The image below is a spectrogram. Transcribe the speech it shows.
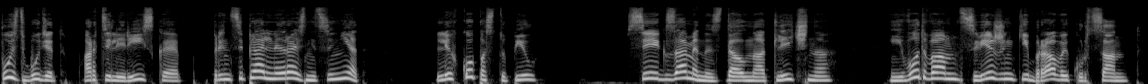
Пусть будет артиллерийское, принципиальной разницы нет. Легко поступил. Все экзамены сдал на отлично. И вот вам свеженький бравый курсант.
